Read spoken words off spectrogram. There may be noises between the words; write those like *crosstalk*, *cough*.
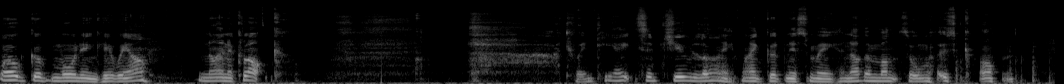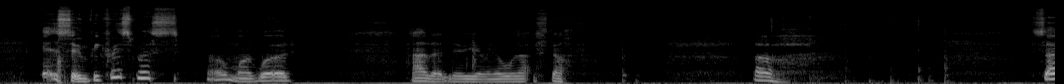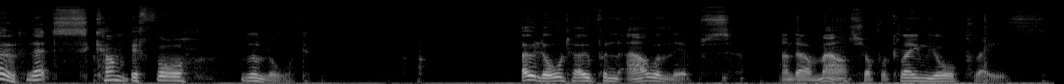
Well, good morning. Here we are, nine o'clock. *sighs* 28th of July. My goodness me, another month almost *laughs* gone. It'll soon be Christmas. Oh my word. Hallelujah and all that stuff. Oh. So let's come before the Lord. O Lord, open our lips and our mouth shall proclaim your praise.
